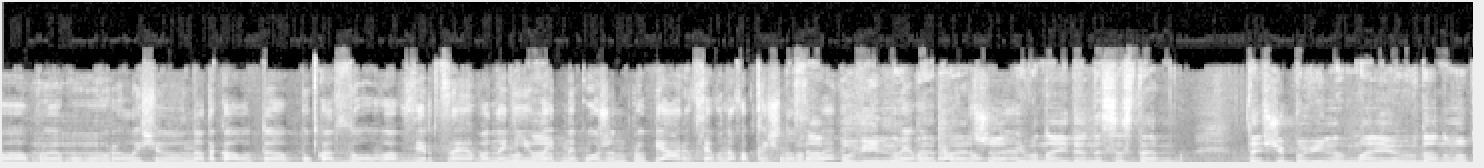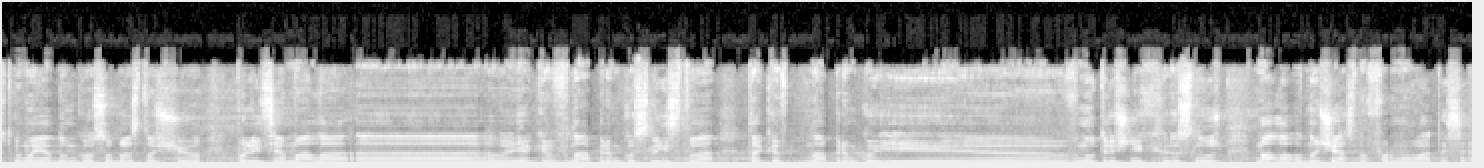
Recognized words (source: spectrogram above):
е, про яку говорили, що вона така от е, показова, взірцева, на ній Вона- ледь не кожен пропіарився. Вона фактично Вона себе повільно не йде перша, і вона йде несистемно. Те, що повільно, має в даному випадку моя думка особисто, що поліція мала е, як в напрямку слідства, так і в напрямку і е, внутрішніх служб, мала одночасно формуватися.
